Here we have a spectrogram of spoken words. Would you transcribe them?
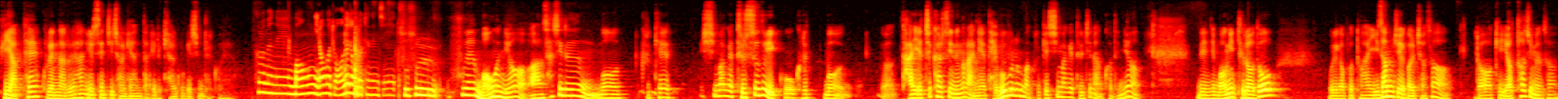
귀 앞에 구렛나루에 한 1cm 절개한다 이렇게 알고 계시면 될 거예요. 그러면은 멍 이런 거 좀 어느 정도 드는지 수술 후에 멍은요, 아, 사실은 뭐, 그렇게 심하게 들 수도 있고, 그래, 뭐, 어, 다 예측할 수 있는 건 아니에요. 대부분은 막 그렇게 심하게 들진 않거든요. 근데 이제 멍이 들어도 우리가 보통 한 2, 3주에 걸쳐서 이렇게 옅어지면서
